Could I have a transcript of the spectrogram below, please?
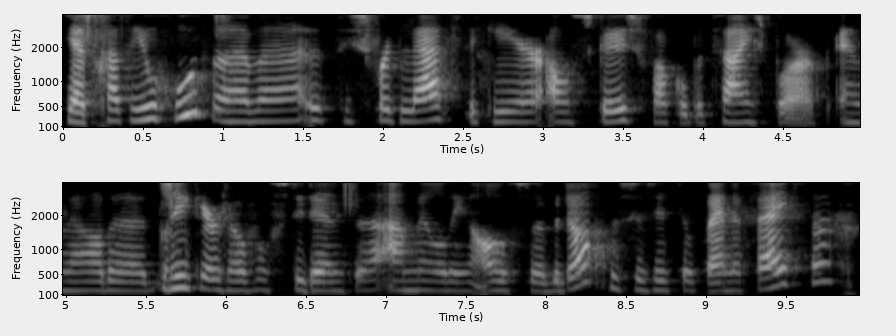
Ja, het gaat heel goed. We hebben, het is voor de laatste keer als keuzevak op het Science Park. En we hadden drie keer zoveel studenten aanmeldingen als eh, bedacht. Dus we zitten op bijna 50.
